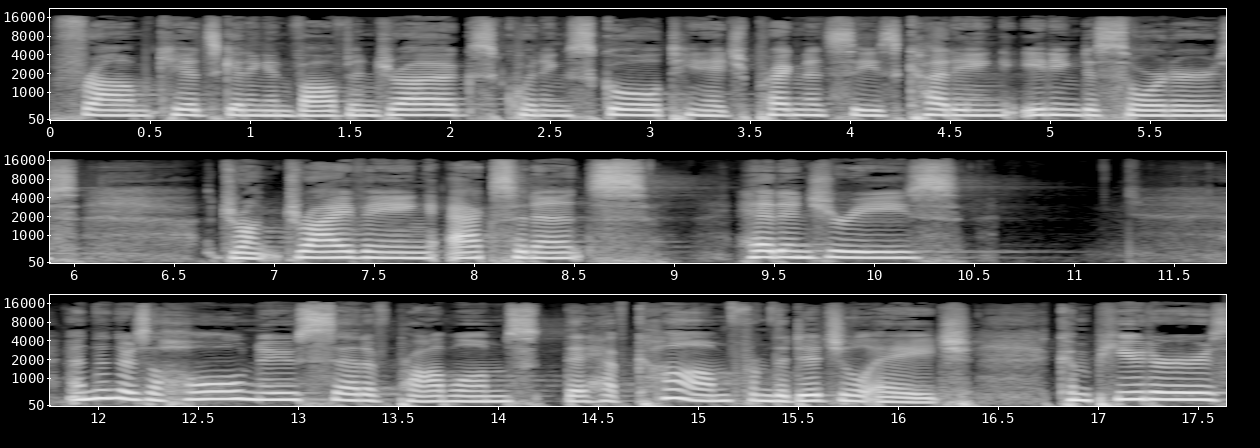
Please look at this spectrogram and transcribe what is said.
from kids getting involved in drugs, quitting school, teenage pregnancies, cutting, eating disorders, drunk driving, accidents, head injuries. And then there's a whole new set of problems that have come from the digital age. Computers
